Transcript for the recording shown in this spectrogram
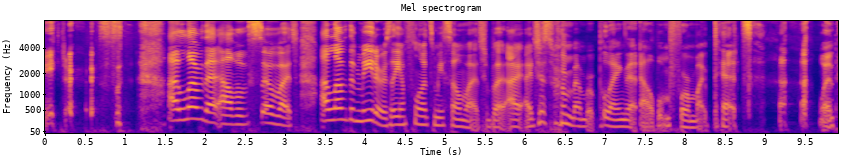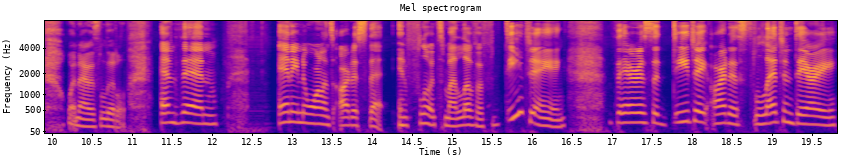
Meters. I love that album so much. I love the Meters. They influenced me so much, but I, I just remember playing that album for my pets. when when I was little. And then any New Orleans artists that influenced my love of DJing. There is a DJ artist, legendary,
